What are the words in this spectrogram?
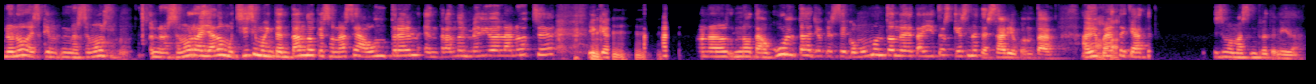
No, no, es que nos hemos, nos hemos rayado muchísimo intentando que sonase a un tren entrando en medio de la noche y que una nota oculta, yo que sé, como un montón de detallitos que es necesario contar. A mí me parece que hace muchísimo más entretenida.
